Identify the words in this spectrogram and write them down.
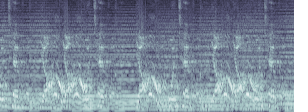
whatever. Yeah, whatever. Yeah, whatever. Yeah, whatever.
